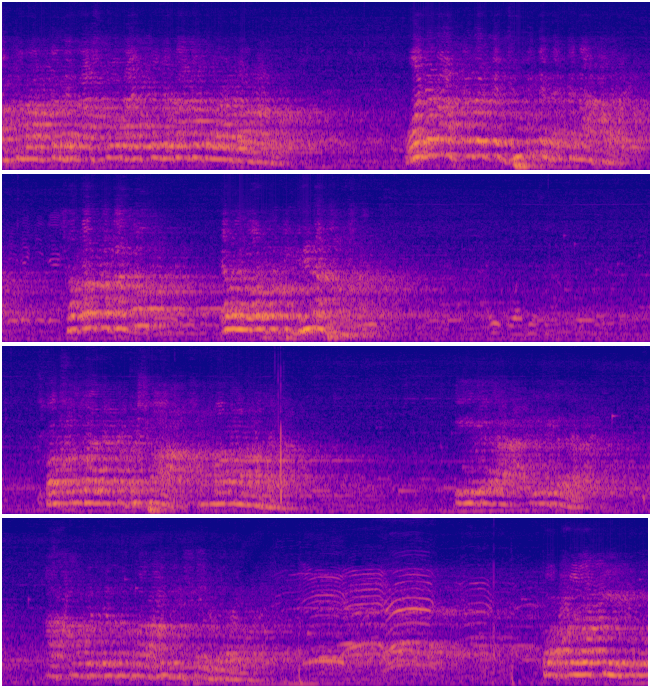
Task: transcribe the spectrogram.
আপনারা আপনাদের রাষ্ট্রীয় দায়িত্ব যথাযথভাবে পালন করুন ও যেন আপনাদেরকে ঝুঁকিতে দেখতে না পারে। সতর্ক থাকুন এবং ওর প্রতি ঘৃণা কক্সবাজার একটা বিশাল সম্ভাবনা জায়গা এই জায়গা এই জায়গা। আপনাদের জন্য প্রাণী বিশ্ববিদ্যালয় কক্সবাজার কি কোনো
